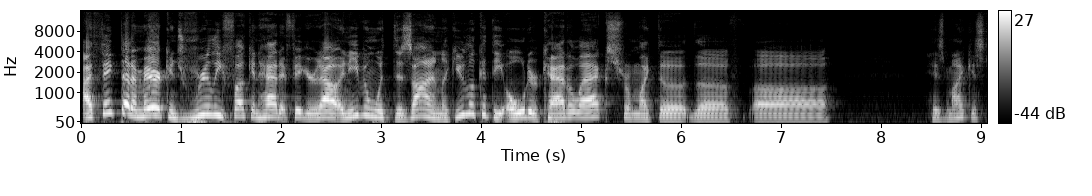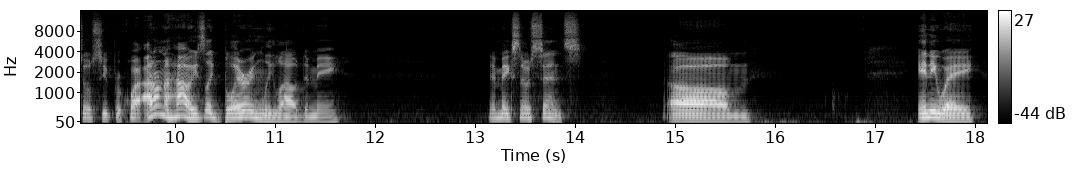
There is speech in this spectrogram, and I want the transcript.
I think that Americans really fucking had it figured out, and even with design, like you look at the older Cadillacs from like the the uh, his mic is still super quiet. I don't know how. He's like blaringly loud to me. It makes no sense. Um. Anyway,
